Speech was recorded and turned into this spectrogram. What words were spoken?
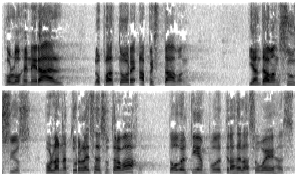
Por lo general, los pastores apestaban y andaban sucios por la naturaleza de su trabajo. Todo el tiempo detrás de las ovejas,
